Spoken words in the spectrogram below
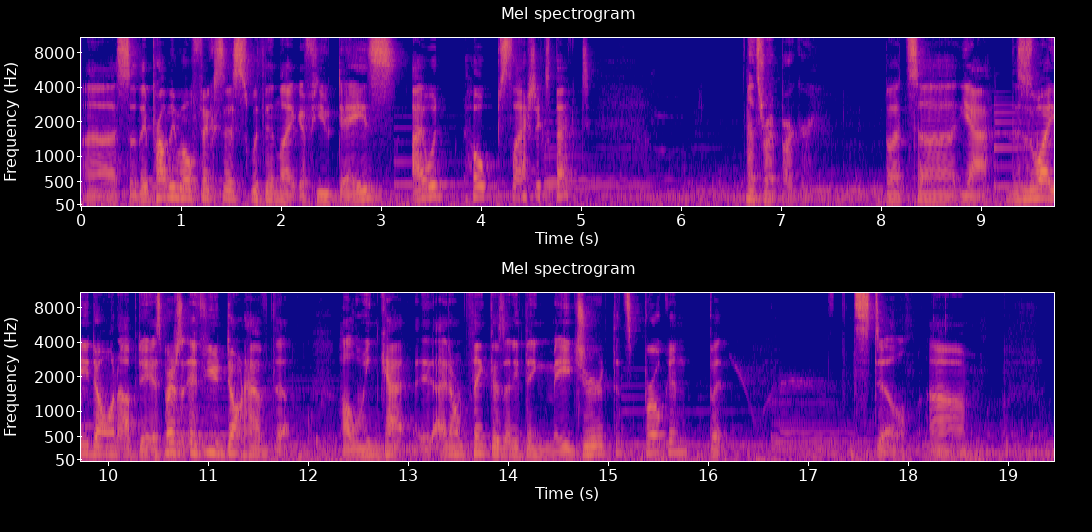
Uh, so they probably will fix this within like a few days, I would hope slash expect. That's right, Parker. But uh, yeah, this is why you don't want to update, especially if you don't have the Halloween cat. I don't think there's anything major that's broken, but still, um,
